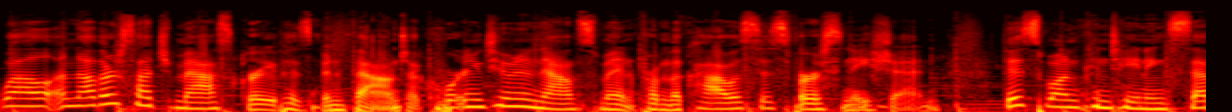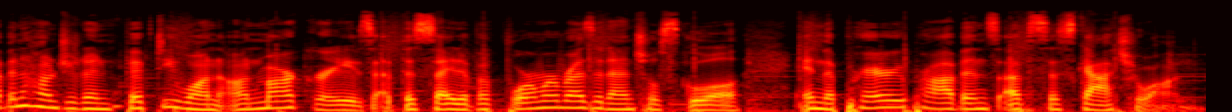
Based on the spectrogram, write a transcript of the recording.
Well, another such mass grave has been found, according to an announcement from the Cowessess First Nation. This one containing 751 unmarked graves at the site of a former residential school in the Prairie Province of Saskatchewan.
